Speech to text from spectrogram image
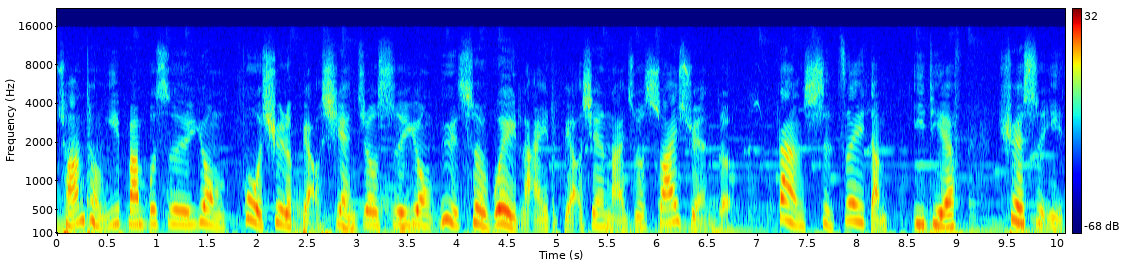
传统一般不是用过去的表现，就是用预测未来的表现来做筛选的。但是这一档 ETF 却是以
